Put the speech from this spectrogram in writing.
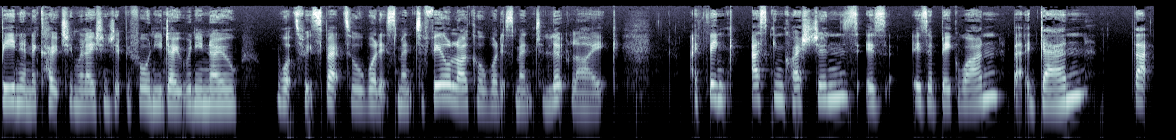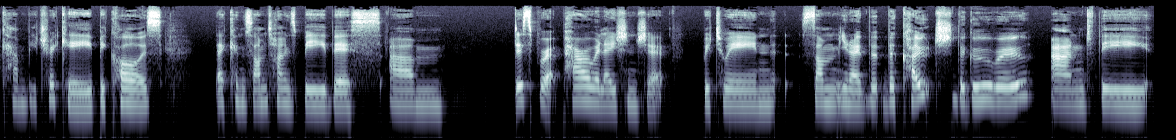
been in a coaching relationship before and you don't really know what to expect or what it's meant to feel like or what it's meant to look like. I think asking questions is is a big one, but again, that can be tricky because there can sometimes be this um, disparate power relationship between some, you know, the, the coach, the guru, and the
